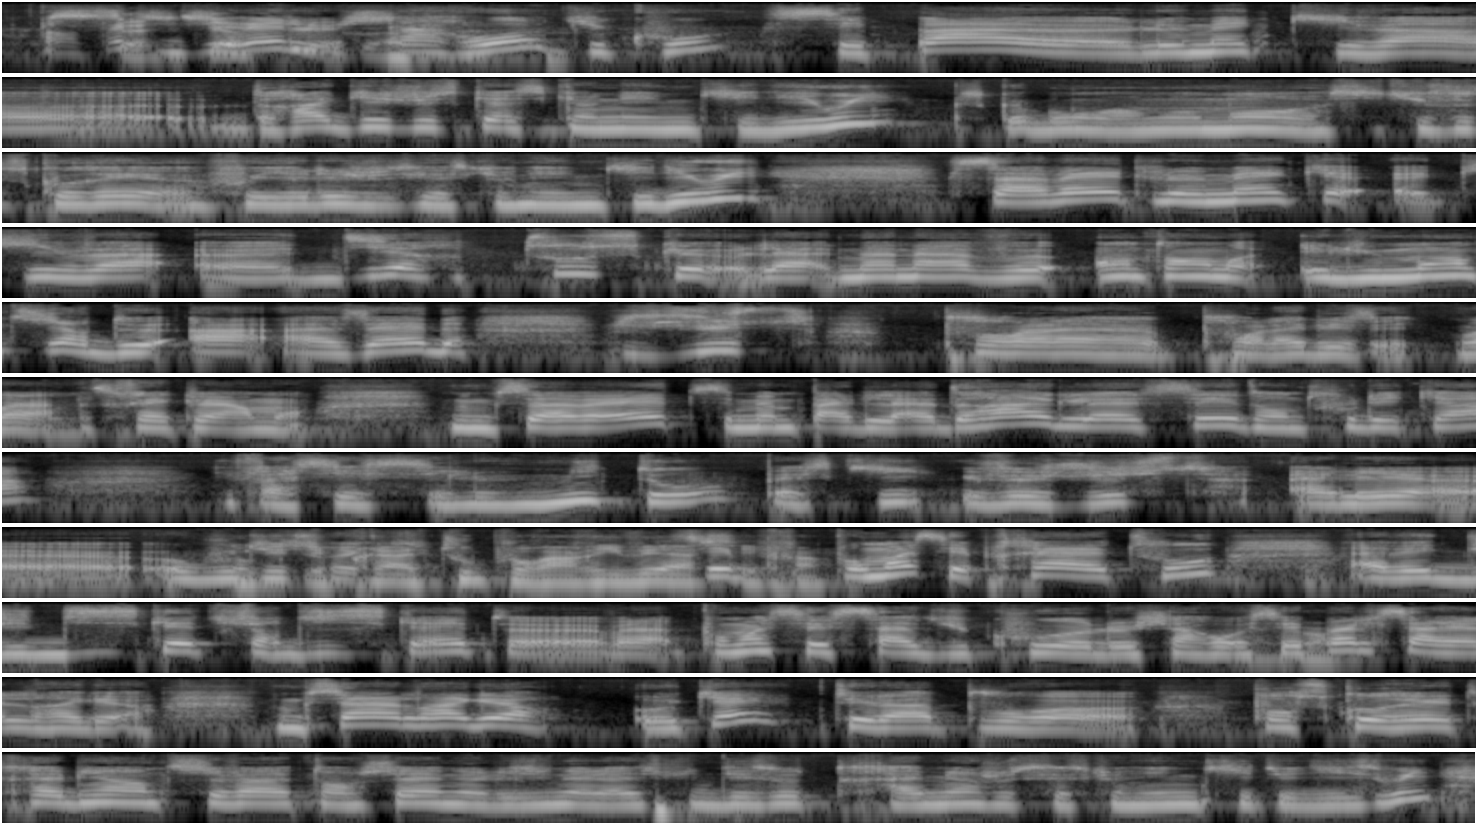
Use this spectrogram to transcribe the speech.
En fait, je dirais plus, le charreau, du coup, c'est pas euh, le mec qui va euh, draguer jusqu'à ce qu'il y en ait une qui dit oui, parce que bon, à un moment, si tu veux scorer, euh, faut y aller jusqu'à ce qu'il y en ait une qui dit oui. Ça va être le mec euh, qui va euh, dire tout ce que la nana veut entendre et lui mentir de A à Z, juste pour la pour la baiser. Voilà, très clairement. Donc ça va être, c'est même pas de la drague là, c'est dans tous les cas, enfin c'est c'est le mytho parce qu'il veut juste aller euh, au bout Donc, du truc. prêt à tout pour arriver à C'est- ses fins. Pour moi, c'est prêt à tout, avec des disquettes sur disquettes. euh, voilà. Pour moi, c'est ça, du coup, euh, le charreau. C'est pas le serial dragger. Donc, serial dragger, ok, t'es là pour, euh, pour scorer très bien, t'y vas, t'enchaînes les unes à la suite des autres très bien jusqu'à ce qu'il y en ait une qui te dise oui.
